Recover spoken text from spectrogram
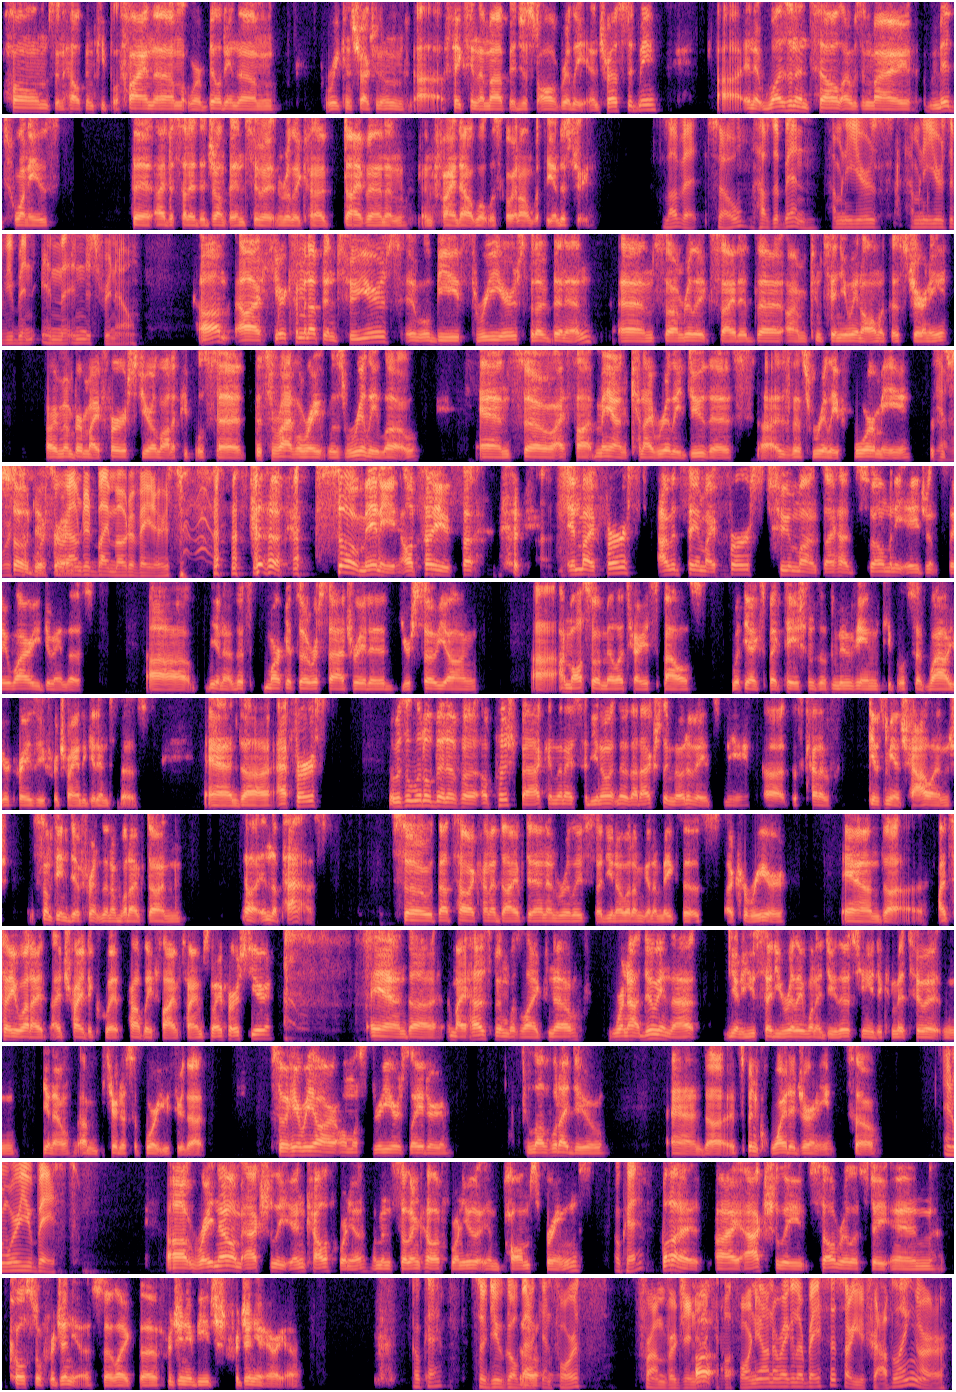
homes and helping people find them or building them, reconstructing them, uh, fixing them up, it just all really interested me. Uh, and it wasn't until I was in my mid 20s that I decided to jump into it and really kind of dive in and, and find out what was going on with the industry. Love it. So, how's it been? How many years? How many years have you been in the industry now? Um, uh, here coming up in two years, it will be three years that I've been in, and so I'm really excited that I'm continuing on with this journey. I remember my first year, a lot of people said the survival rate was really low, and so I thought, man, can I really do this? Uh, is this really for me? This yeah, is so, so different. We're surrounded by motivators. so many. I'll tell you. So, in my first, I would say in my first two months, I had so many agents say, "Why are you doing this? Uh, you know, this market's oversaturated. You're so young." Uh, I'm also a military spouse with the expectations of moving. People said, "Wow, you're crazy for trying to get into this." And uh, at first, it was a little bit of a, a, pushback. And then I said, you know what? No, that actually motivates me. Uh, this kind of gives me a challenge, something different than what I've done uh, in the past. So that's how I kind of dived in and really said, you know what? I'm going to make this a career. And uh, I tell you what, I, I tried to quit probably five times my first year. and uh, my husband was like, no, we're not doing that. You know, you said you really want to do this. You need to commit to it. And, you know, I'm here to support you through that. So here we are almost three years later love what I do, and uh, it's been quite a journey. So, and where are you based? Uh, right now, I'm actually in California. I'm in Southern California in Palm Springs. Okay. But I actually sell real estate in coastal Virginia, so like the Virginia Beach, Virginia area. Okay. So do you go so, back and forth from Virginia uh, to California on a regular basis? Are you traveling or?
